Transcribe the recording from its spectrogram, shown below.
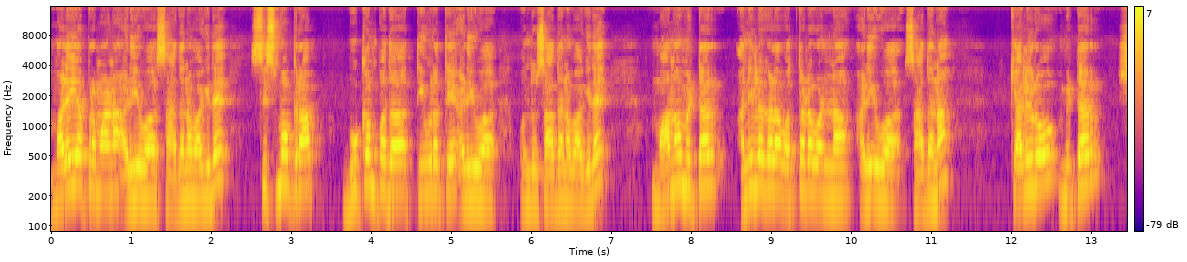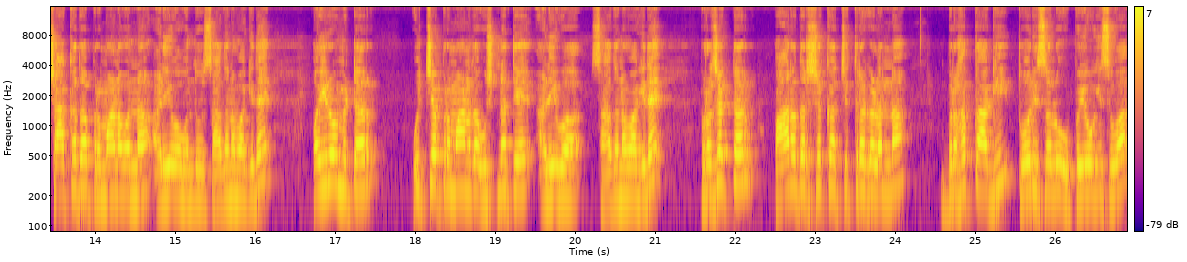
ಮಳೆಯ ಪ್ರಮಾಣ ಅಳೆಯುವ ಸಾಧನವಾಗಿದೆ. ಸಿಸ್ಮೋಗ್ರಾಫ್ ಭೂಕಂಪದ ತೀವ್ರತೆ ಅಳೆಯುವ ಒಂದು ಸಾಧನವಾಗಿದೆ. ಮಾನೋಮೀಟರ್ ಅನಿಲಗಳ ಒತ್ತಡವನ್ನು ಅಳೆಯುವ ಸಾಧನ. ಕ್ಯಾಲಿರೋಮೀಟರ್ ಶಾಖದ ಪ್ರಮಾಣವನ್ನು ಅಳೆಯುವ ಒಂದು ಸಾಧನವಾಗಿದೆ. ಪೈರೋಮೀಟರ್ ಉಚ್ಚ ಪ್ರಮಾಣದ ಉಷ್ಣತೆ ಅಳೆಯುವ ಸಾಧನವಾಗಿದೆ. ಪ್ರೊಜೆಕ್ಟರ್ ಪಾರದರ್ಶಕ ಚಿತ್ರಗಳನ್ನು ಬೃಹತ್ತಾಗಿ ತೋರಿಸಲು ಉಪಯೋಗಿಸುವ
